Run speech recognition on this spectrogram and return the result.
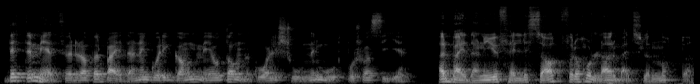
Dette medfører at arbeiderne går i gang med å danne koalisjoner mot bourgeoisiet. Arbeiderne gjør felles sak for å holde arbeidslønnen oppe.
